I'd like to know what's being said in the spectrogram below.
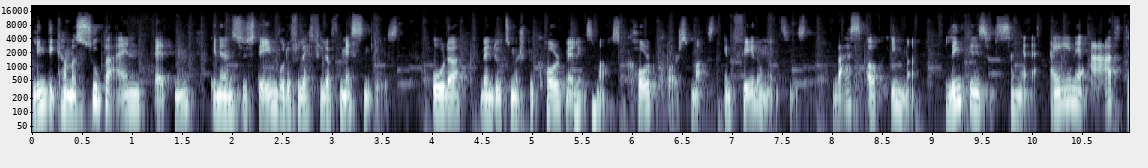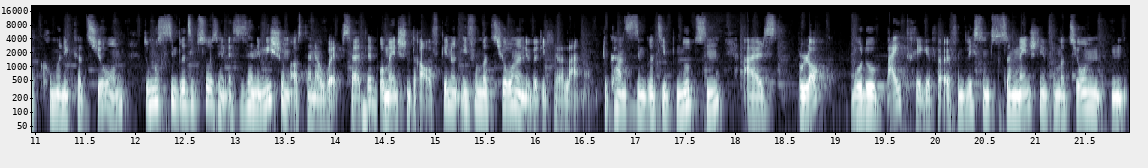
LinkedIn kann man super einbetten in ein System, wo du vielleicht viel auf Messen gehst. Oder wenn du zum Beispiel Cold Mailings machst, Cold Calls machst, Empfehlungen ziehst, was auch immer. LinkedIn ist sozusagen eine, eine Art der Kommunikation. Du musst es im Prinzip so sehen. Es ist eine Mischung aus deiner Webseite, wo Menschen draufgehen und Informationen über dich erlangen. Du kannst es im Prinzip nutzen als Blog wo du Beiträge veröffentlichst und sozusagen Menschen Informationen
